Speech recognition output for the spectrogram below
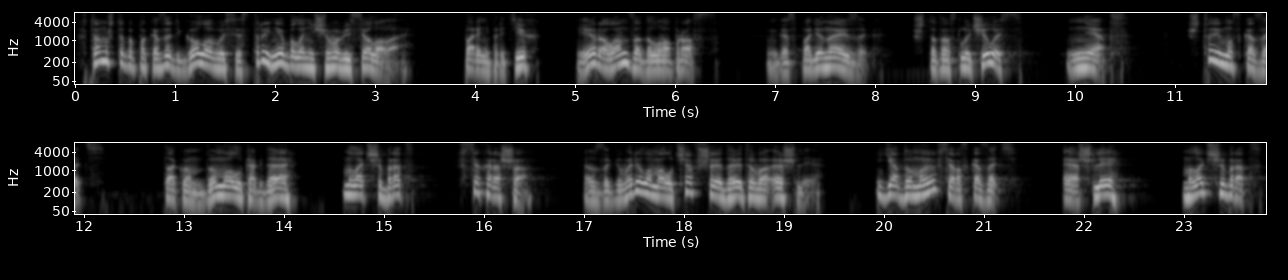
В том, чтобы показать голову сестры, не было ничего веселого. Парень притих, и Роланд задал вопрос. «Господин Айзек, что-то случилось?» «Нет». Что ему сказать? Так он думал, когда... «Младший брат, все хорошо», — заговорила молчавшая до этого Эшли. «Я думаю, все рассказать». «Эшли?» «Младший брат».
